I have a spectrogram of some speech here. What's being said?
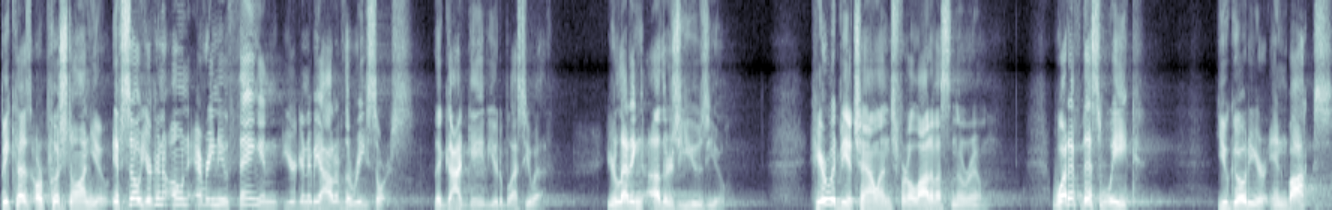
Because, or pushed on you? If so, you're gonna own every new thing and you're gonna be out of the resource that God gave you to bless you with. You're letting others use you. Here would be a challenge for a lot of us in the room. What if this week you go to your inbox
